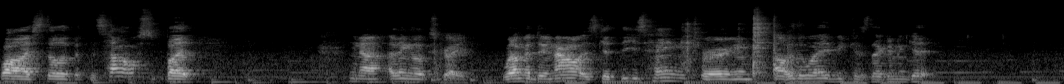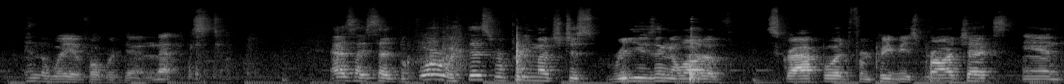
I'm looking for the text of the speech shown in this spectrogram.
while I still live at this house, but you know, I think it looks great. What I'm to do now is get these hanging terrariums out of the way because they're to get in the way of what we're doing next. As I said before, with this, we're pretty much just reusing a lot of scrap wood from previous projects and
